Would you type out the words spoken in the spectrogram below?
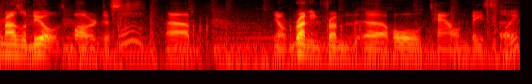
might as well do it while we're just, um, you know, running from the whole town, basically. Uh,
